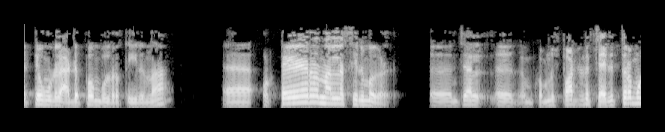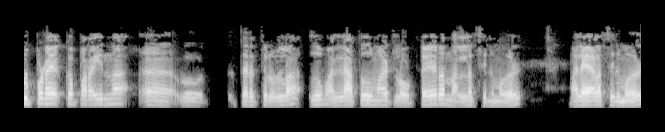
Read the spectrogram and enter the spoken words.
ഏറ്റവും കൂടുതൽ അടുപ്പം പുലർത്തിയിരുന്ന ഒട്ടേറെ നല്ല സിനിമകൾ. എന്നുവെച്ചാൽ വെച്ചാൽ കമ്മ്യൂണിസ്റ്റ് പാർട്ടിയുടെ ചരിത്രം ഉൾപ്പെടെ ഒക്കെ പറയുന്ന തരത്തിലുള്ള ഇതും അല്ലാത്തതുമായിട്ടുള്ള ഒട്ടേറെ നല്ല സിനിമകൾ മലയാള സിനിമകൾ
